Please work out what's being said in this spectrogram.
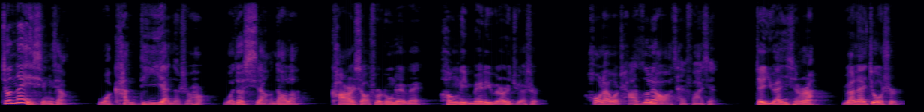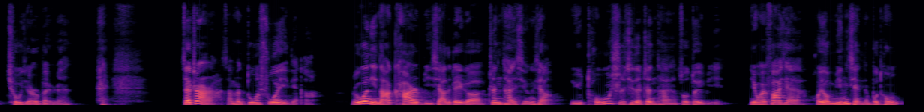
就那形象，我看第一眼的时候，我就想到了。卡尔小说中这位亨利·梅里维尔爵士，后来我查资料啊，才发现这原型啊，原来就是丘吉尔本人。嘿，在这儿啊，咱们多说一点啊，如果你拿卡尔笔下的这个侦探形象与同时期的侦探啊做对比，你会发现啊，会有明显的不同。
